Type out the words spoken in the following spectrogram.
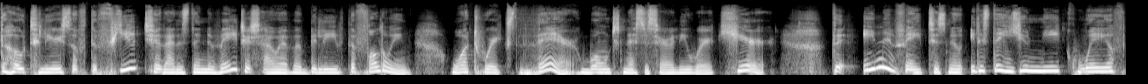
The hoteliers of the future, that is the innovators, however, believe the following. What works there won't necessarily work here. The innovators know it is the unique way of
